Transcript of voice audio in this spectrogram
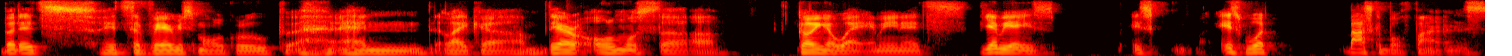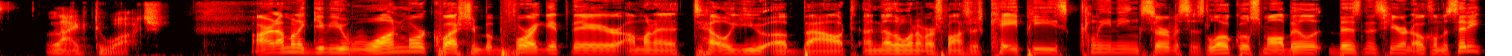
but it's it's a very small group, and like um, they are almost uh, going away. I mean, it's the NBA is is is what basketball fans like to watch. All right, I'm going to give you one more question, but before I get there, I'm going to tell you about another one of our sponsors, KP's Cleaning Services, local small business here in Oklahoma City,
